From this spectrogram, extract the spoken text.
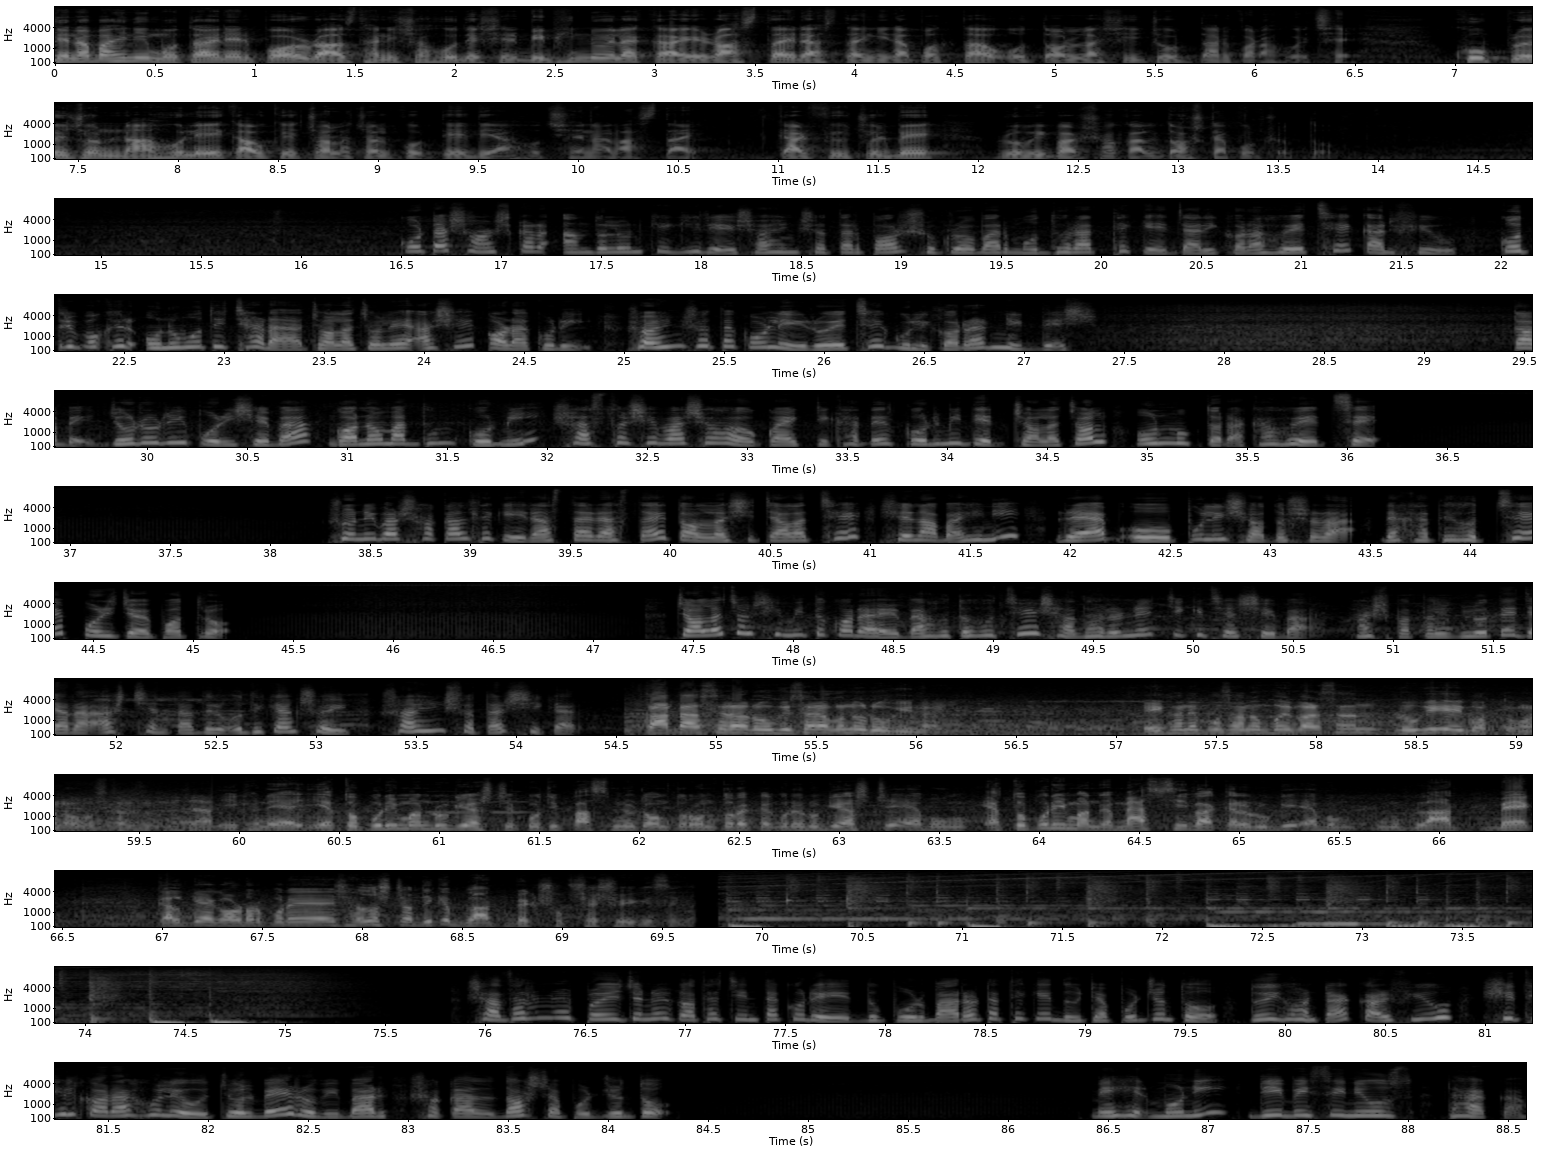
সেনাবাহিনী মোতায়েনের পর রাজধানীসহ দেশের বিভিন্ন এলাকায় রাস্তায় রাস্তায় নিরাপত্তা ও তল্লাশি জোরদার করা হয়েছে। খুব প্রয়োজন না হলে কাউকে চলাচল করতে দেয়া হচ্ছে না রাস্তায়। কারফিউ চলবে রবিবার সকাল দশটা পর্যন্ত। কোটা সংস্কার আন্দোলনকে ঘিরে সহিংসতার পর শুক্রবার মধ্যরাত থেকে জারি করা হয়েছে কারফিউ। কর্তৃপক্ষের অনুমতি ছাড়া চলাচলে আসে কড়াকড়ি। সহিংসতা করলেই রয়েছে গুলি করার নির্দেশ। তবে জরুরি পরিষেবা, গণমাধ্যম কর্মী স্বাস্থ্যসেবা সহ কয়েকটি খাতের কর্মীদের চলাচল উন্মুক্ত রাখা হয়েছে। শনিবার সকাল থেকেই রাস্তায় রাস্তায় তল্লাশি চালাচ্ছে সেনাবাহিনী, র্যাব ও পুলিশ সদস্যরা। দেখাতে হচ্ছে পরিচয়পত্র। চলাচল সীমিত করায় ব্যাহত হচ্ছে সাধারণের চিকিৎসা সেবা। হাসপাতালগুলোতে যারা আসছেন তাদের অধিকাংশই সহিংসতার শিকার। কাটা সেরা রোগী ছাড়া কোনো রোগী নাই। এখানে পঁচানব্বই পার্সেন্ট রোগী এই বর্তমান অবস্থার জন্য। এখানে এত পরিমাণ রুগী আসছে প্রতি পাঁচ মিনিট অন্তর অন্তর একটা করে রুগী আসছে এবং এত পরিমাণ ম্যাসিভ আকারে রুগী এবং কোনো ব্লাড ব্যাগ কালকে এগারোটার পরে সাড়ে দশটার দিকে ব্লাড ব্যাগ সব শেষ হয়ে গেছে। সাধারণের প্রয়োজনের কথা চিন্তা করে দুপুর বারোটা থেকে দুইটা পর্যন্ত দুই ঘণ্টা কারফিউ শিথিল করা হলেও চলবে রবিবার সকাল দশটা পর্যন্ত। Meher Moni DBC news Dhaka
